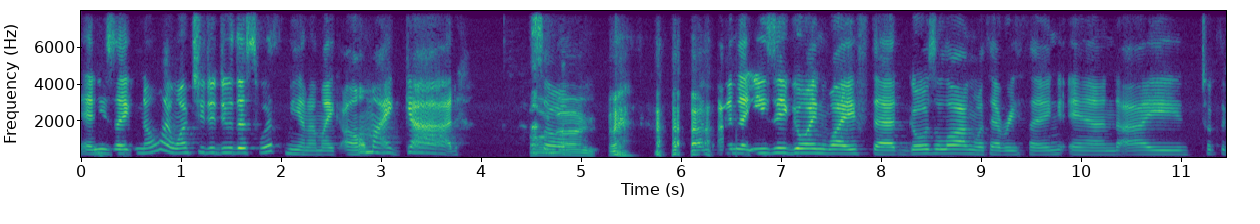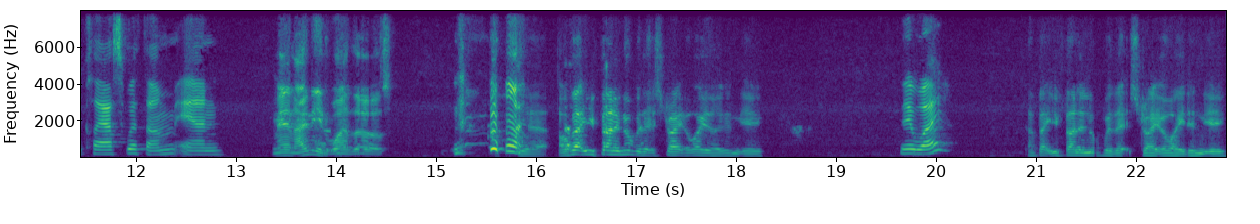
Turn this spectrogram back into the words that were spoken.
And he's like, No, I want you to do this with me. And I'm like, Oh my God. Oh So- no. I'm, I'm the easygoing wife that goes along with everything. And I took the class with him. And Man, I need one of those. yeah. I bet you fell in love with it straight away though, didn't you? They what? I bet you fell in love with it straight away, didn't you?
